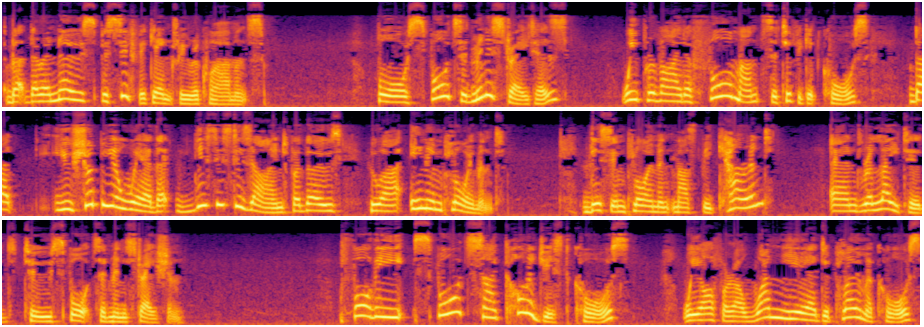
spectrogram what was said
but there are no specific entry requirements. For sports administrators, we provide a four-month certificate course, but you should be aware that this is designed for those who are in employment. This employment must be current and related to sports administration. For the sports psychologist course, we offer a one-year diploma course,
